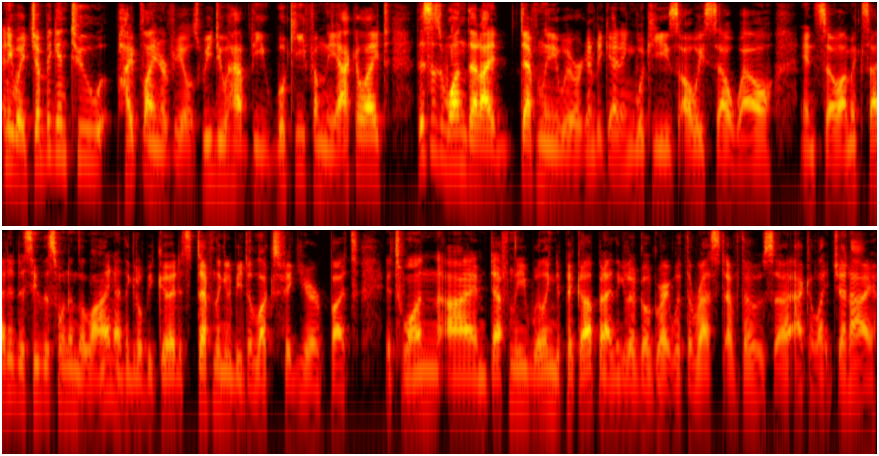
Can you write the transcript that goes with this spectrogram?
Anyway, jumping into pipeline reveals, we do have the Wookiee from the Acolyte. This is one that I definitely knew we were going to be getting. Wookiees always sell well, and so I'm excited to see this one in the line. I think it'll be good. It's definitely going to be deluxe figure, but it's one I'm definitely willing to pick up, and I think it'll go great with the rest of those uh, Acolyte Jedi.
